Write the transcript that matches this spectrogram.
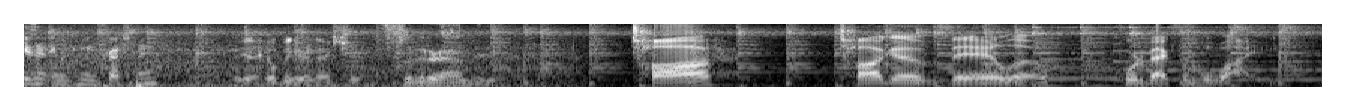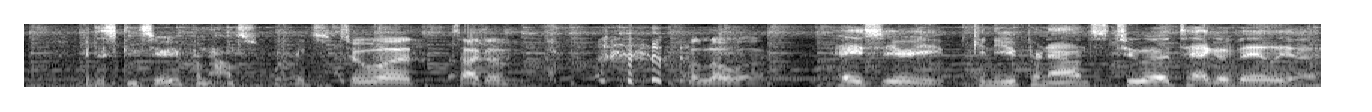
He's an incoming freshman. Yeah, he'll be here next year. Flip it around, dude. Ta Tagovailoa, quarterback from Hawaii. Does can Siri pronounce words? Tua Tagovailoa. Hey Siri, can you pronounce Tua Tagovailoa?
